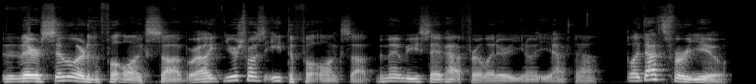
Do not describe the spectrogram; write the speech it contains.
they're similar to the footlong sub. Where like you're supposed to eat the footlong sub, and maybe you save half for later. You know, you have now, but like that's for you.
